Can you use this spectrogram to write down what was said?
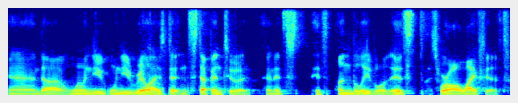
And uh, when you when you realize it and step into it, and it's it's unbelievable. It's it's where all life is.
